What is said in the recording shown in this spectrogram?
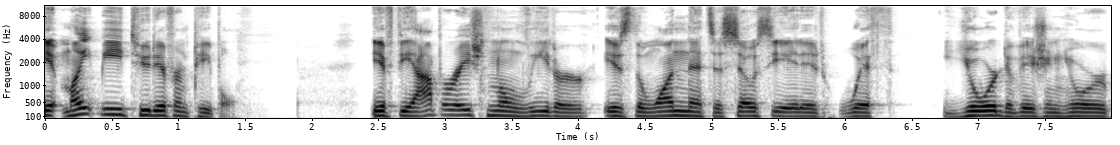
It might be two different people. If the operational leader is the one that's associated with your division, your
